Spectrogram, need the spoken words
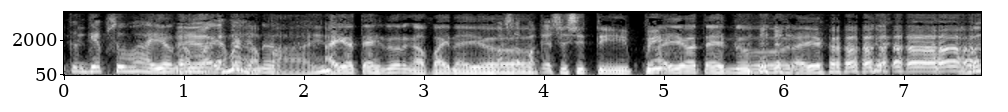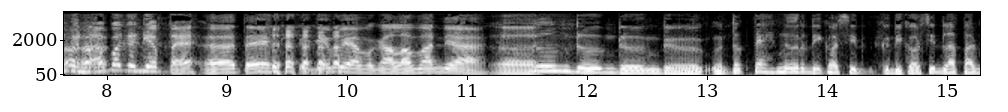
ke gap semua ayo Ayo, ngapain emang Teh Nur? ngapain? Ayo Teh Nur ngapain ayo? Masa pakai CCTV? Ayo Teh Nur, ayo. Emang kenapa ke gap teh? Eh teh, ke game ya pengalamannya. Eh. Dung dung dung dung. Untuk Teh Nur di kursi di kursi 18.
